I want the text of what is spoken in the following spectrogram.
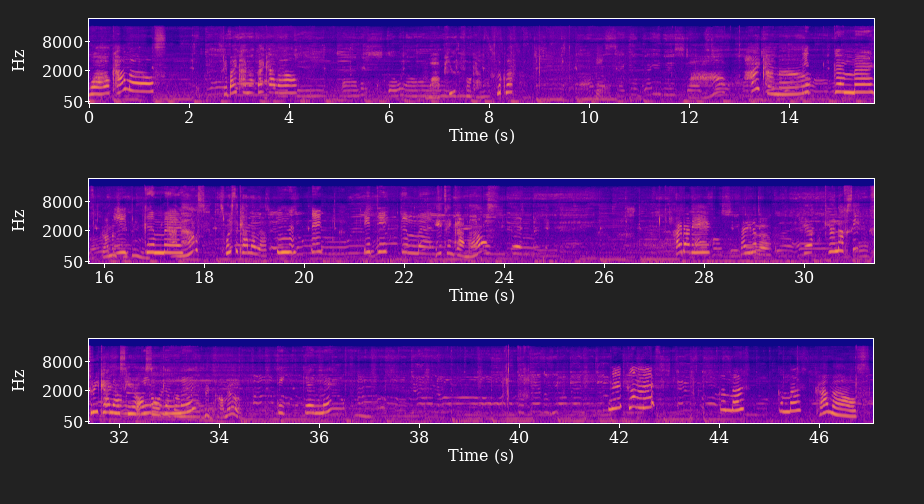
Wow, camels. Say bye, camel. Bye, camel. Wow, beautiful camels. Look, love. Wow. Hi, camel. Camels. Camels Eat eating. camels. Camels? So where's the camel, love? Eat eat camels. Eating camels. Camels. Hi, Daddy. Daddy, look. Here, here, love, see? Three camels here also. Big Camel. Big camel. Big camel. Camels. Camels. Camels. Camels.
